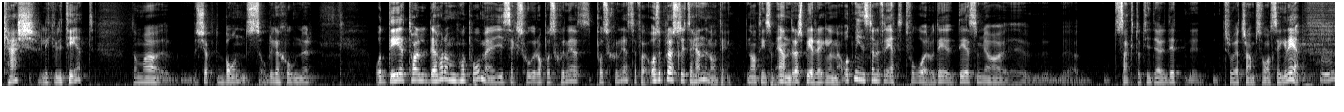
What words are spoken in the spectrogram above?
cash, likviditet. De har köpt bonds, obligationer. Och det, tar, det har de hållit på med i 6-7 år och positionerat, positionerat sig för. Och så plötsligt så händer någonting. Någonting som ändrar spelreglerna, åtminstone för 1-2 år. Och det, det som jag eh, sagt då tidigare, det tror jag Trumps valseger är. Mm.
